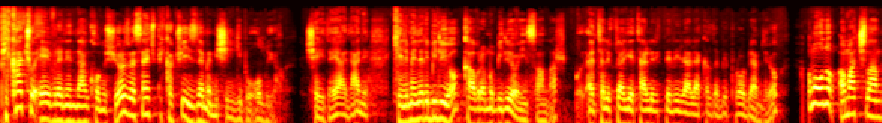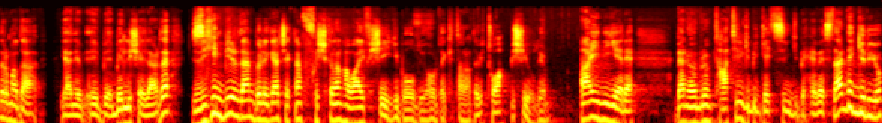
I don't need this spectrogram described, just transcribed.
Pikachu evreninden konuşuyoruz ve sen hiç Pikachu izlememişin gibi oluyor şeyde. Yani hani kelimeleri biliyor, kavramı biliyor insanlar. Entelektüel yeterlilikleriyle alakalı da bir problem de yok. Ama onu amaçlandırmada yani e, belli şeylerde zihin birden böyle gerçekten fışkıran havai fişeği gibi oluyor oradaki tarafta. Bir tuhaf bir şey oluyor. Aynı yere ben ömrüm tatil gibi geçsin gibi hevesler de giriyor.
